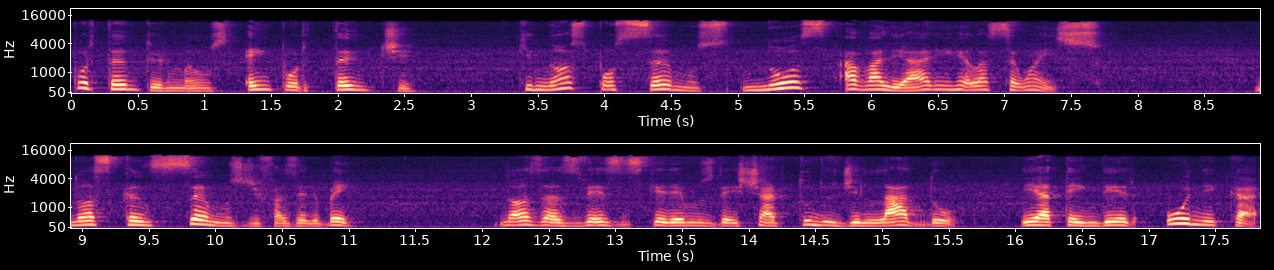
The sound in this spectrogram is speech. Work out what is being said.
Portanto, irmãos, é importante que nós possamos nos avaliar em relação a isso. Nós cansamos de fazer o bem? Nós às vezes queremos deixar tudo de lado e atender única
